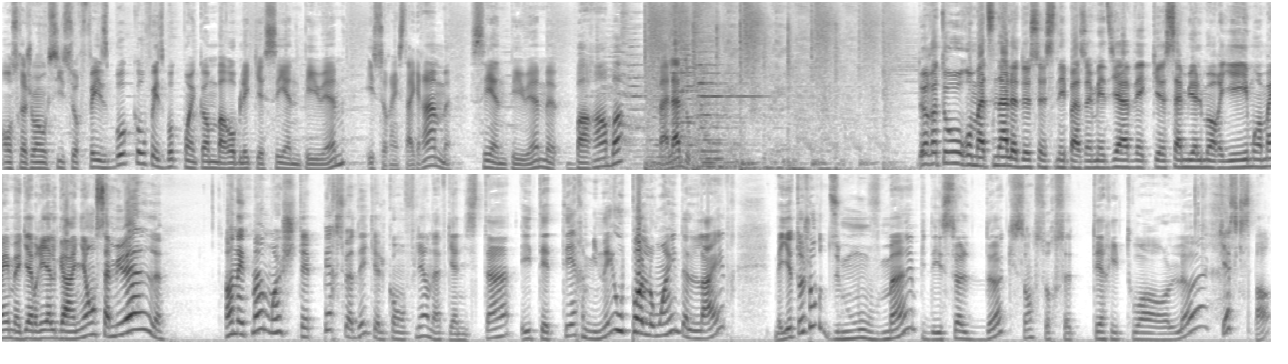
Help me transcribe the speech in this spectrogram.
On se rejoint aussi sur Facebook au facebook.com baroblique CNPUM et sur Instagram CNPUM baramba balado. De retour au matinal de Ce, ce n'est pas un média avec Samuel Morier et moi-même Gabriel Gagnon. Samuel, honnêtement, moi j'étais persuadé que le conflit en Afghanistan était terminé ou pas loin de l'être. Mais il y a toujours du mouvement puis des soldats qui sont sur ce territoire-là. Qu'est-ce qui se passe?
